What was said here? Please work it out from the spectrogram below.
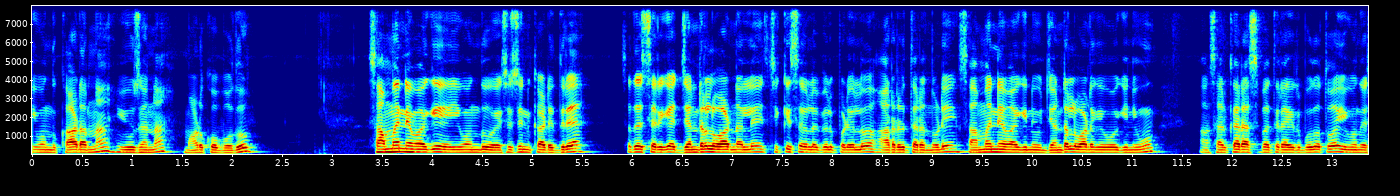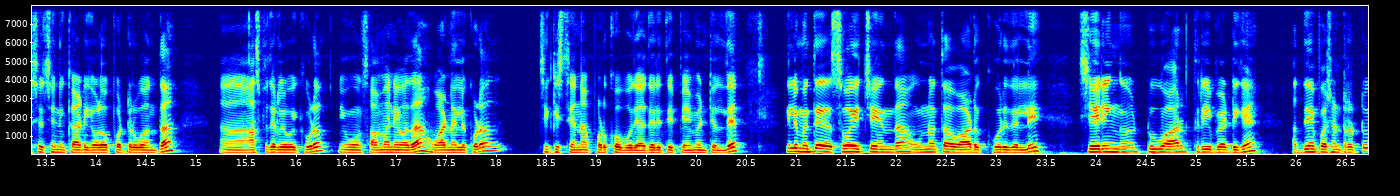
ಈ ಒಂದು ಕಾರ್ಡನ್ನು ಯೂಸನ್ನು ಮಾಡ್ಕೋಬೋದು. ಸಾಮಾನ್ಯವಾಗಿ ಈ ಒಂದು ಯಶಸ್ವಿನಿ ಕಾರ್ಡ್ ಇದ್ದರೆ ಸದಸ್ಯರಿಗೆ ಜನರಲ್ ವಾರ್ಡ್ನಲ್ಲಿ ಚಿಕಿತ್ಸೆ ಸೌಲಭ್ಯ ಪಡೆಯಲು ಅರ್ಹರಿರ್ತಾರೆ ನೋಡಿ. ಸಾಮಾನ್ಯವಾಗಿ ನೀವು ಜನರಲ್ ವಾರ್ಡ್ಗೆ ಹೋಗಿ ನೀವು ಸರ್ಕಾರಿ ಆಸ್ಪತ್ರೆ ಆಗಿರ್ಬೋದು ಅಥವಾ ಈ ಒಂದು ಯಶಸ್ವಿನಿ ಕಾರ್ಡ್ಗೆ ಒಳಪಟ್ಟಿರುವಂಥ ಆಸ್ಪತ್ರೆಗಳಿಗೆ ಹೋಗಿ ಕೂಡ ನೀವು ಸಾಮಾನ್ಯವಾದ ವಾರ್ಡ್ನಲ್ಲಿ ಕೂಡ ಚಿಕಿತ್ಸೆಯನ್ನು ಪಡ್ಕೋಬೋದು. ಯಾವುದೇ ರೀತಿ ಪೇಮೆಂಟ್ ಇಲ್ಲದೆ ಇಲ್ಲಿ ಮತ್ತು ಸ್ವ ಇಚ್ಛೆಯಿಂದ ಉನ್ನತ ವಾರ್ಡ್ ಕೋರಿದಲ್ಲಿ ಶೇರಿಂಗ್ ಟೂ ಆರ್ ತ್ರೀ ಬೆಡ್ಗೆ ಹದಿನೈದು ಪರ್ಸೆಂಟ್ ರಟ್ಟು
